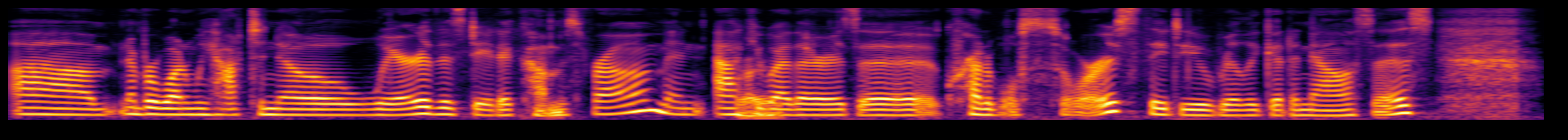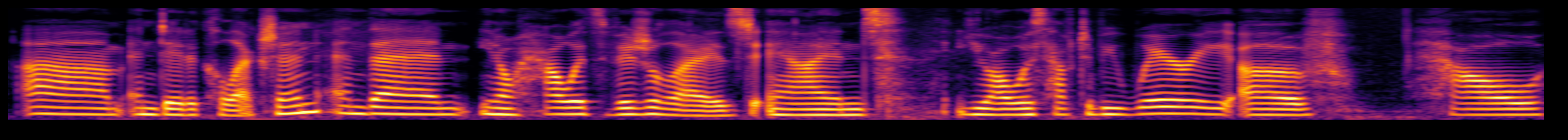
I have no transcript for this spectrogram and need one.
um, number one, we have to know where this data comes from, and AccuWeather is a credible source. They do really good analysis um, and data collection, and then you know how it's visualized, and you always have to be wary of how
